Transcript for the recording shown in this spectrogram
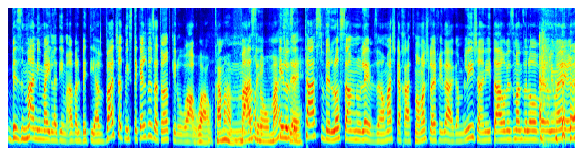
בזמן עם הילדים, אבל בדיעבד שאת מסתכלת על זה, את אומרת כאילו וואו. וואו, כמה מה זה? עברנו, מה כאילו זה? זה טס ולא שמנו לב, זה ממש ככה, את ממש לא היחידה, גם לי שאני איתה הרבה זמן זה לא עובר לי מהר,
